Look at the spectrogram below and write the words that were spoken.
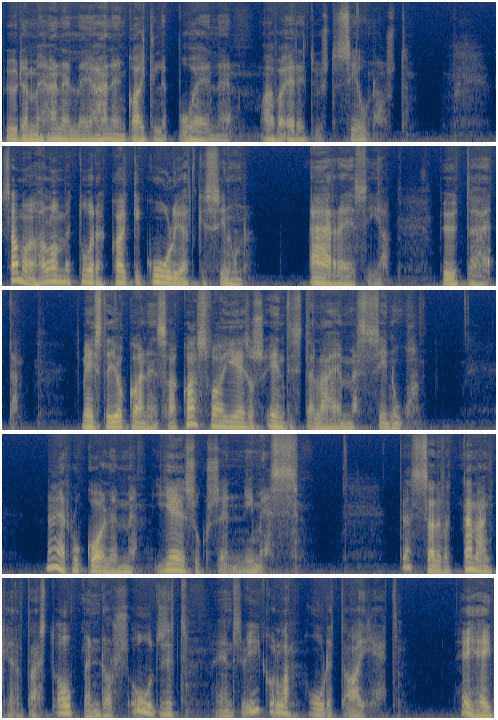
pyydämme hänelle ja hänen kaikille puheilleen aivan erityistä siunausta. Samoin haluamme tuoda kaikki kuulijatkin sinun ääreesi ja pyytää, että meistä jokainen saa kasvaa Jeesus entistä lähemmäs sinua. Näin rukoilemme Jeesuksen nimessä. Tässä olivat tämänkertaiset Open Doors uutiset. Ensi viikolla uudet aiheet. Hei hei!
